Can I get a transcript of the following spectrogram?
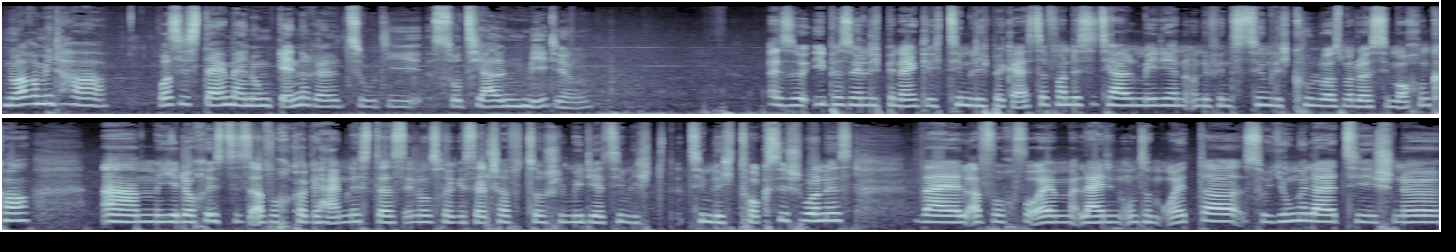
Nora mit H. Was ist deine Meinung generell zu den sozialen Medien? Also ich persönlich bin eigentlich ziemlich begeistert von den sozialen Medien und ich finde es ziemlich cool, was man da alles machen kann. Ähm, jedoch ist es einfach kein Geheimnis, dass in unserer Gesellschaft Social Media ziemlich, ziemlich toxisch geworden ist, weil einfach vor allem Leute in unserem Alter, so junge Leute, sich schnell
